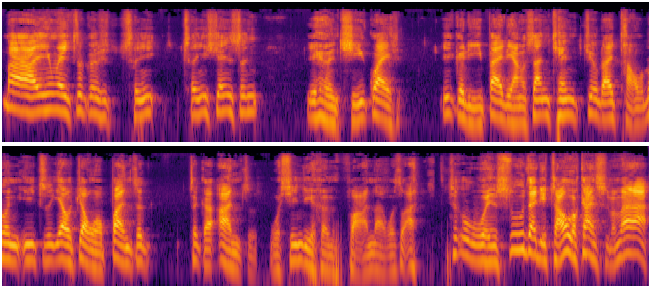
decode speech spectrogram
那因为这个陈陈先生也很奇怪，一个礼拜两三天就来讨论，一直要叫我办这这个案子，我心里很烦呐。我说啊，这个文书的，你找我干什么？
